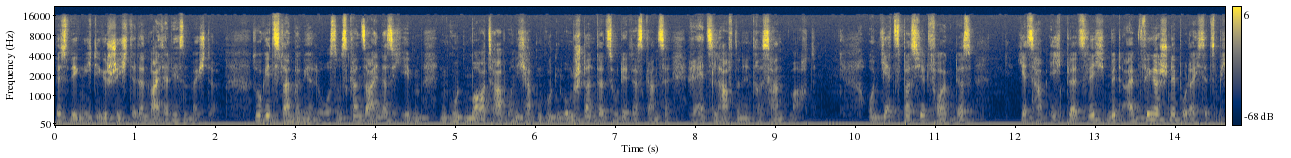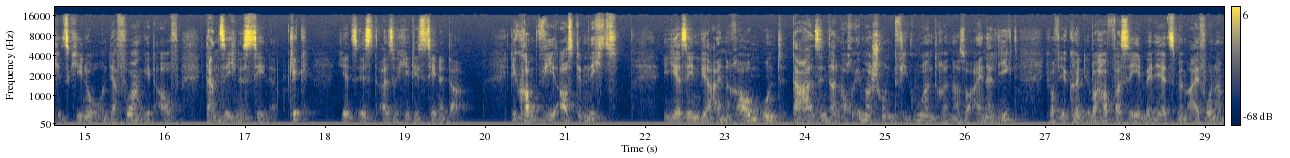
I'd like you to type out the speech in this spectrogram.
weswegen ich die Geschichte dann weiterlesen möchte. So geht es dann bei mir los. Und es kann sein, dass ich eben einen guten Mord habe und ich habe einen guten Umstand dazu, der das Ganze rätselhaft und interessant macht. Und jetzt passiert Folgendes. Jetzt habe ich plötzlich mit einem Fingerschnipp oder ich setze mich ins Kino und der Vorhang geht auf, dann sehe ich eine Szene. Klick, jetzt ist also hier die Szene da. Die kommt wie aus dem Nichts. Hier sehen wir einen Raum und da sind dann auch immer schon Figuren drin. Also einer liegt, ich hoffe, ihr könnt überhaupt was sehen. Wenn ihr jetzt mit dem iPhone am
